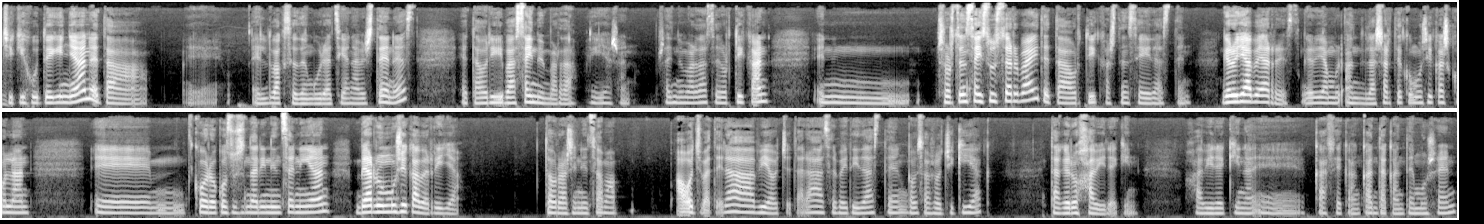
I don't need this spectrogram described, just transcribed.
Txiki jute ginean, eta e, helduak zeuden guratzean abesten, ez? Eta hori ba zaindu behar da, egia esan. Zaindu behar da, ze hortikan en, sortzen zaizu zerbait eta hortik hasten zea idazten. Gero ja beharrez, gero ja lasarteko musika eskolan e, koroko zuzendari nintzenian, behar nun musika berria. Eta horra hasi nintzen, ba, ahots batera, bi ahotsetara, zerbait idazten, gauza oso txikiak, eta gero Jabirekin. Jabirekin e, kazekan, kanta kantemu zen,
